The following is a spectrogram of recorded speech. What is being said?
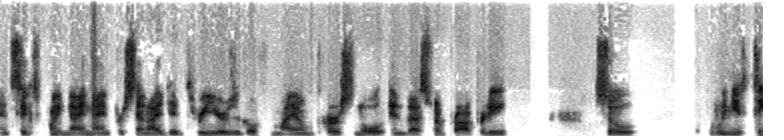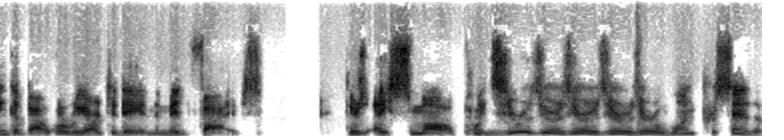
and 6.99% I did three years ago for my own personal investment property. So when you think about where we are today in the mid fives, there's a small 0.0000001% of the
